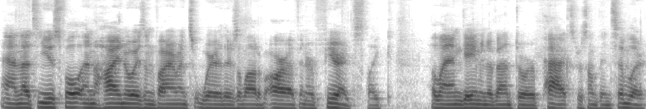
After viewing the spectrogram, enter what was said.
and that's useful in high noise environments where there's a lot of RF interference, like a LAN gaming event or PAX or something similar.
